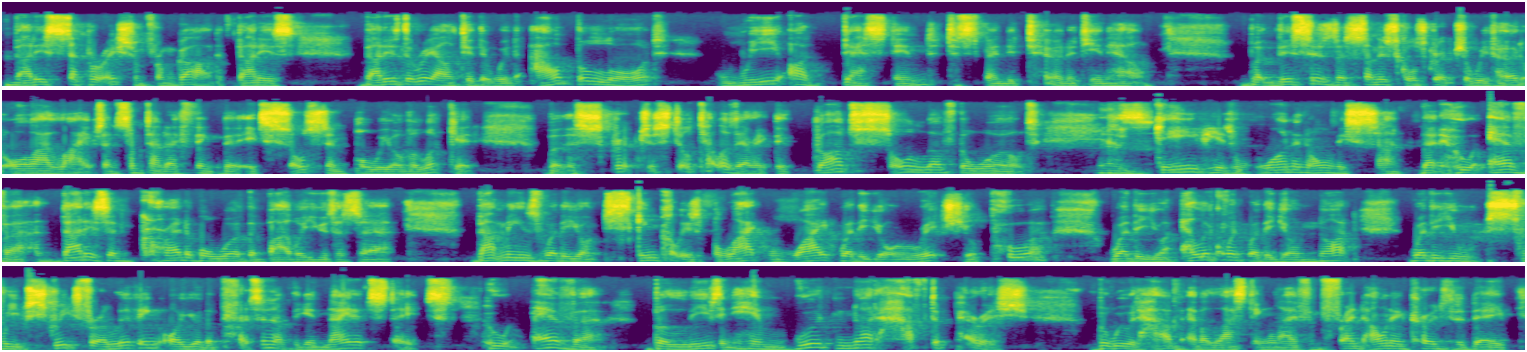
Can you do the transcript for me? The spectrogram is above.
That is separation from God. That is that is the reality that without the Lord, we are destined to spend eternity in hell. But this is the Sunday school scripture we've heard all our lives. And sometimes I think that it's so simple we overlook it. But the scriptures still tell us, Eric, that God so loved the world. Yes. He gave his one and only son that whoever, and that is an incredible word the Bible uses there. That means whether your skin color is black, white, whether you're rich, you're poor, whether you're eloquent, whether you're not, whether you sweep streets for a living or you're the president of the United States, whoever believes in him would not have to perish, but we would have everlasting life. And friend, I want to encourage you today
